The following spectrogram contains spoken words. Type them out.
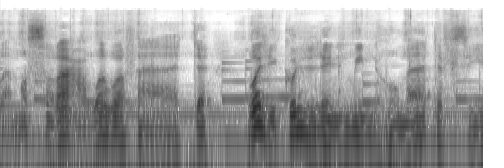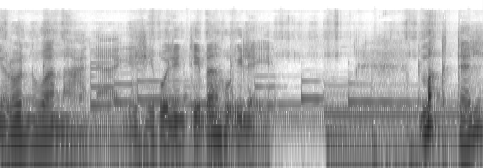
ومصرع ووفاة ولكل منهما تفسير ومعنى يجب الانتباه إليه. مقتل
